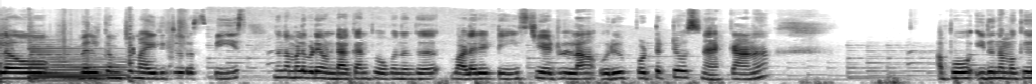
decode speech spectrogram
Hello welcome to my little recipes ഇന്ന് നമ്മളിവിടെ ഉണ്ടാക്കാൻ പോകുന്നത് വളരെ ടേസ്റ്റി ആയിട്ടുള്ള ഒരു പൊട്ടറ്റോ സ്നാക്കാണ് അപ്പോൾ ഇത് നമുക്ക്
